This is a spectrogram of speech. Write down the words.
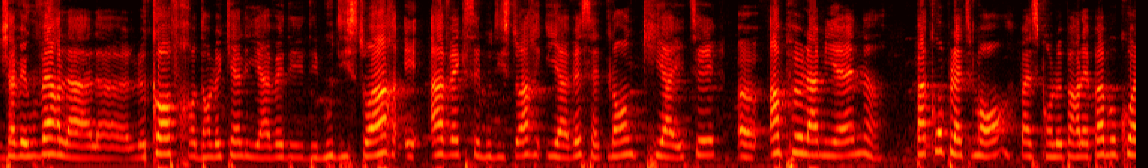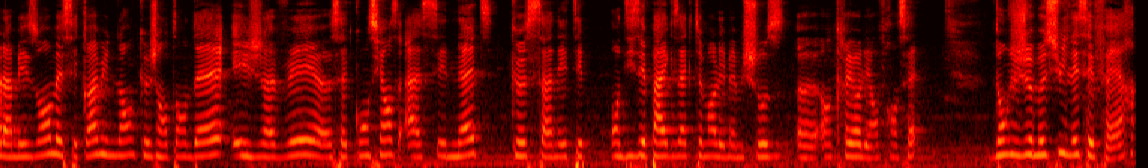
j'avais ouvert la, la- le coffre dans lequel il y avait des, des bouts d'histoire, et avec ces bouts d'histoire, il y avait cette langue qui a été euh, un peu la mienne. Pas complètement, parce qu'on le parlait pas beaucoup à la maison, mais c'est quand même une langue que j'entendais et j'avais euh, cette conscience assez nette que ça n'était, on disait pas exactement les mêmes choses euh, en créole et en français. Donc je me suis laissé faire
